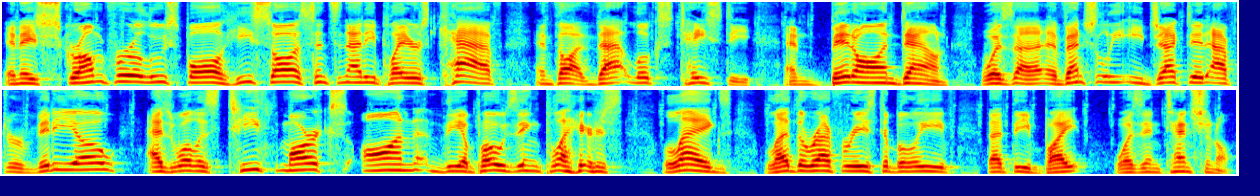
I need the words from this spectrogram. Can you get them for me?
In a scrum for a loose ball, he saw a Cincinnati player's calf and thought that looks tasty and bit on down. Was uh, eventually ejected after video as well as teeth marks on the opposing player's legs led the referees to believe that the bite was intentional.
